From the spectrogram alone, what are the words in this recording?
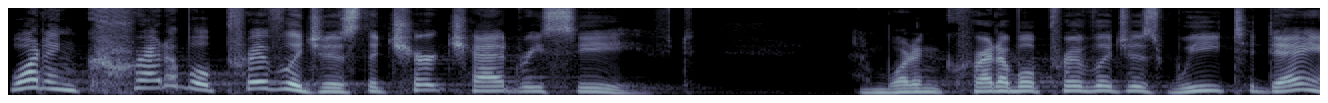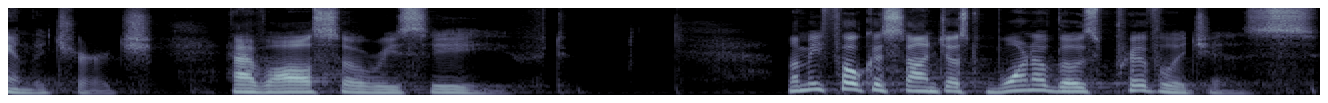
What incredible privileges the church had received, and what incredible privileges we today in the church have also received. Let me focus on just one of those privileges.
